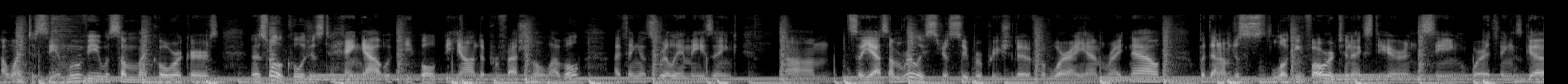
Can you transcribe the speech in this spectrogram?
I went to see a movie with some of my coworkers, and it's really cool just to hang out with people beyond a professional level. I think it's really amazing. Um, so yes, I'm really just super appreciative of where I am right now. But then I'm just looking forward to next year and seeing where things go.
